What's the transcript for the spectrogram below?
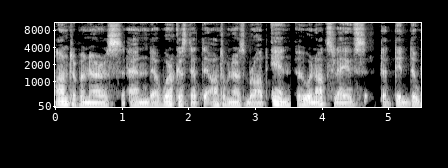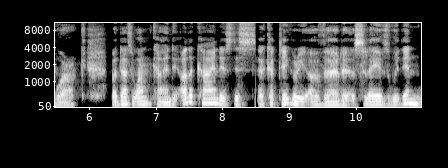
entrepreneurs and uh, workers that the entrepreneurs brought in who were not slaves that did the work. But that's one kind. The other kind is this uh, category of uh, the slaves within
